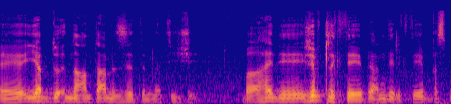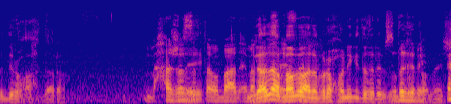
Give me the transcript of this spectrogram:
يبدو انها عم تعمل ذات النتيجة. بقى هيدي جبت الكتاب عندي الكتاب بس بدي أروح أحضرها. حجزت أو بعد؟ لا لا ما أنا بروح هونيك دغري بظبطها. ماشي.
